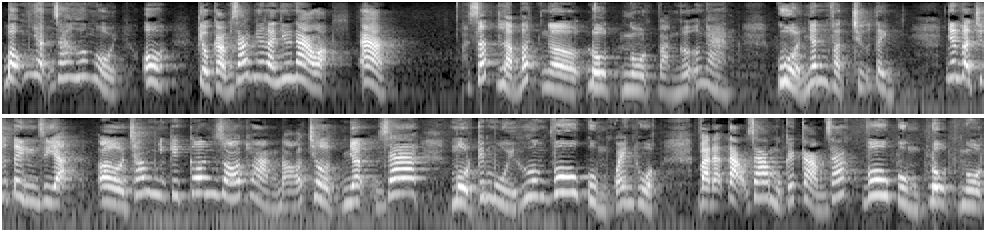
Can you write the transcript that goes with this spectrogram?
bỗng nhận ra hương ngồi Ôi, kiểu cảm giác như là như nào ạ? À, rất là bất ngờ, đột ngột và ngỡ ngàng Của nhân vật trữ tình Nhân vật trữ tình gì ạ? Ở trong những cái cơn gió thoảng đó chợt nhận ra một cái mùi hương vô cùng quen thuộc Và đã tạo ra một cái cảm giác vô cùng đột ngột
